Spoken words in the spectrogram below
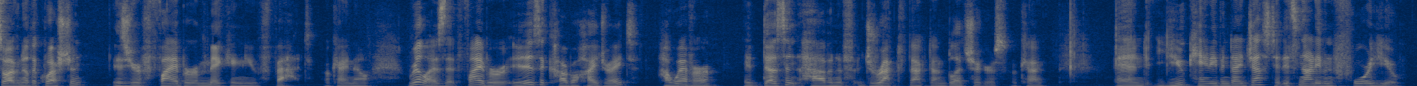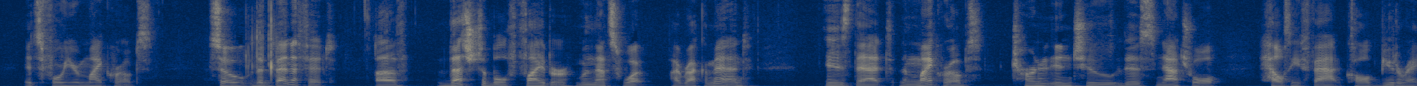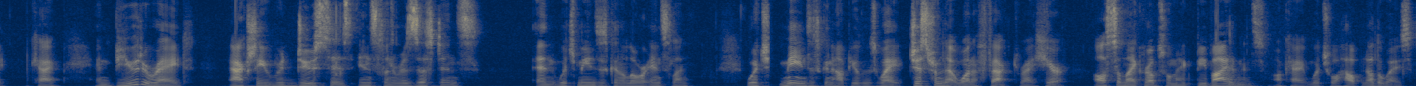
So I have another question. Is your fiber making you fat? Okay, now realize that fiber is a carbohydrate. However, it doesn't have a direct effect on blood sugars, okay? And you can't even digest it. It's not even for you. It's for your microbes. So the benefit of vegetable fiber, when that's what I recommend, is that the microbes turn it into this natural healthy fat called butyrate, okay? And butyrate actually reduces insulin resistance, and which means it's going to lower insulin, which means it's going to help you lose weight, just from that one effect right here. Also, microbes will make B vitamins, okay, which will help in other ways.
